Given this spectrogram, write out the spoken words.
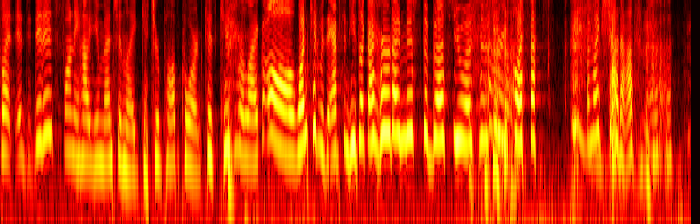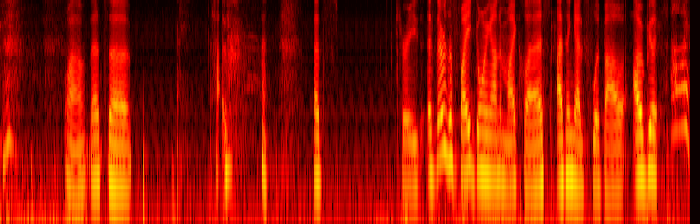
But it, it is funny how you mentioned like get your popcorn because kids were like, oh, one kid was absent. He's like, I heard I missed the best U.S. history class. I'm like, shut up. Wow, that's uh, that's crazy. If there was a fight going on in my class, I think I'd flip out. I would be like, oh,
